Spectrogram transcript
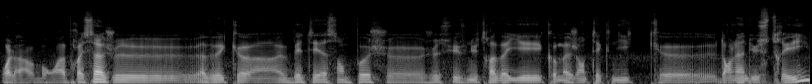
Voilà, bon, après ça, avec un BTS en poche, je suis venu travailler comme agent technique dans l'industrie.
